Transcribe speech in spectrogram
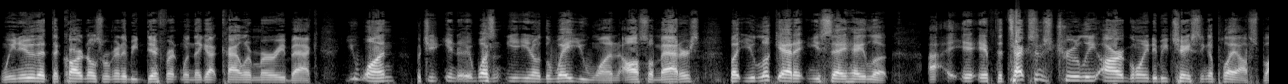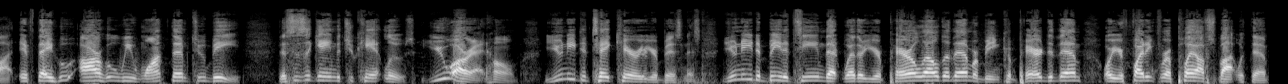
We knew that the Cardinals were going to be different when they got Kyler Murray back. You won, but you you know it wasn't you know the way you won also matters. But you look at it and you say, hey, look. Uh, if the Texans truly are going to be chasing a playoff spot, if they who are who we want them to be, this is a game that you can't lose. You are at home. You need to take care of your business. You need to beat a team that, whether you're parallel to them or being compared to them or you're fighting for a playoff spot with them,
